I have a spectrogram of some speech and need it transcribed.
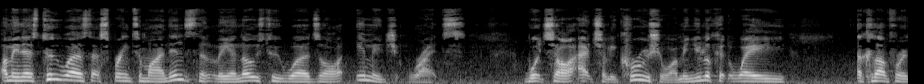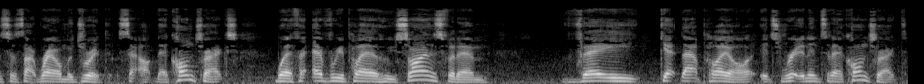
I mean, there's two words that spring to mind instantly, and those two words are image rights, which are actually crucial. I mean, you look at the way a club, for instance, like Real Madrid, set up their contracts, where for every player who signs for them, they get that player, it's written into their contract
